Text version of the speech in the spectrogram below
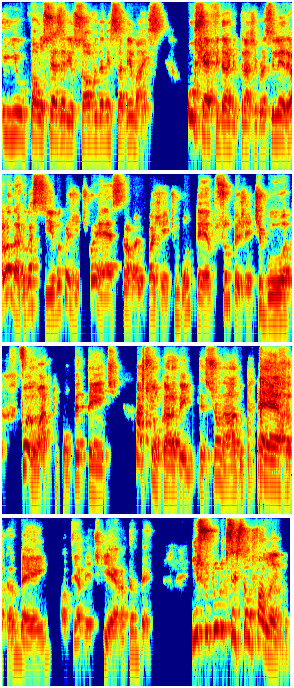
e o Paulo César e o Salvio devem saber mais. O chefe da arbitragem brasileira é o Leonardo Gaciba, que a gente conhece, trabalhou com a gente um bom tempo, super gente boa, foi um árbitro competente, acho que é um cara bem intencionado, erra também, obviamente que erra também. Isso tudo que vocês estão falando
